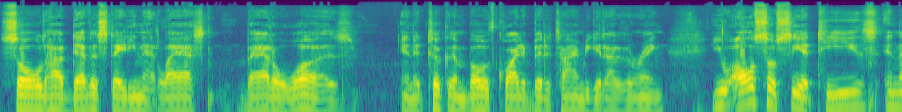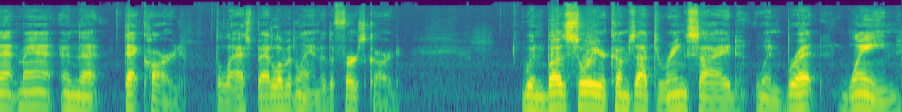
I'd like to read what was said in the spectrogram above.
sold how devastating that last battle was, and it took them both quite a bit of time to get out of the ring. You also see a tease in that mat in that that card, the last battle of Atlanta, the first card. When Buzz Sawyer comes out to ringside, when Brett Wayne,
